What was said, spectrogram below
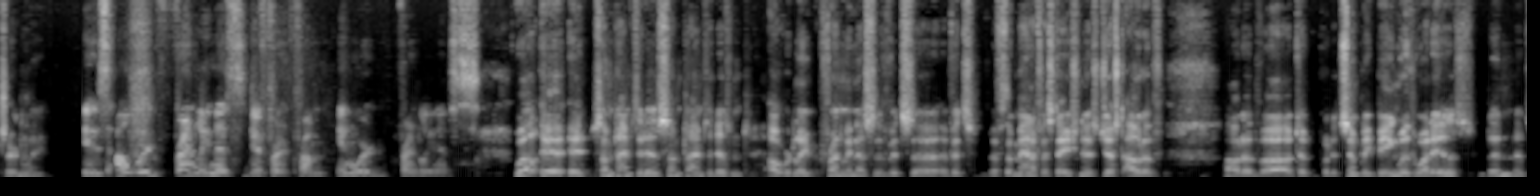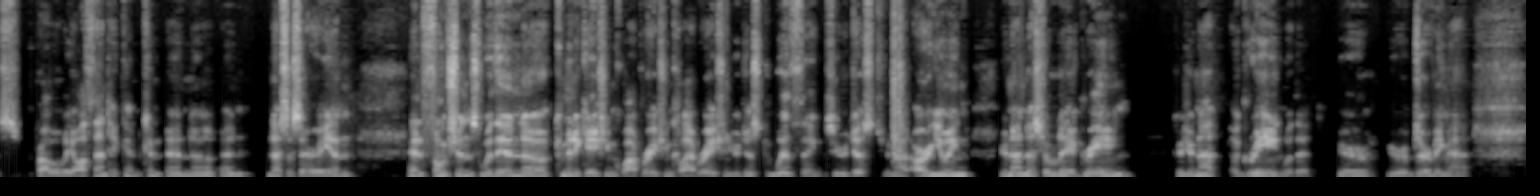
Certainly is outward friendliness different from inward friendliness? Well, it, it, sometimes it is, sometimes it isn't. Outwardly friendliness, if it's uh, if it's if the manifestation is just out of out of uh, to put it simply, being with what is, then it's probably authentic and and uh, and necessary and and functions within uh, communication, cooperation, collaboration. You're just with things. You're just you're not arguing. You're not necessarily agreeing because you're not agreeing with it you're you're observing that.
